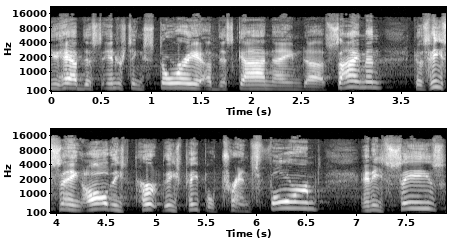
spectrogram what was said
you have this interesting story of this guy named uh, Simon because he's seeing all these, these people transformed, and he sees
